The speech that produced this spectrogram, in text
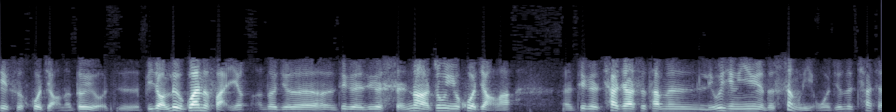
这次获奖呢都有比较乐观的反应，都觉得这个这个神呐终于获奖了，呃，这个恰恰是他们流行音乐的胜利。我觉得恰恰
